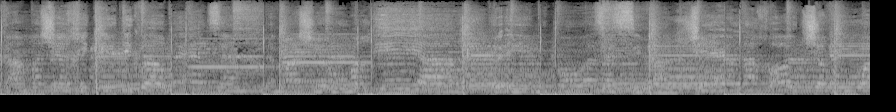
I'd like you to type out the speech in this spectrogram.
כמה שחיכיתי כבר בעצם למה שהוא מרגיע, ואם הוא פה אז זה סימן שהלך עוד שבוע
